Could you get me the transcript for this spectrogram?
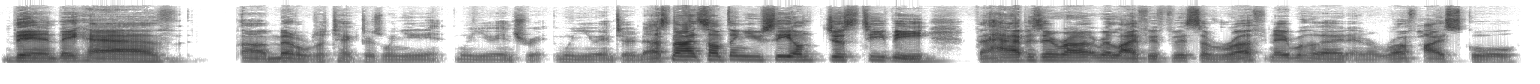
then they have uh, metal detectors when you when you enter when you enter. That's not something you see on just TV. That happens in real life. If it's a rough neighborhood and a rough high school,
